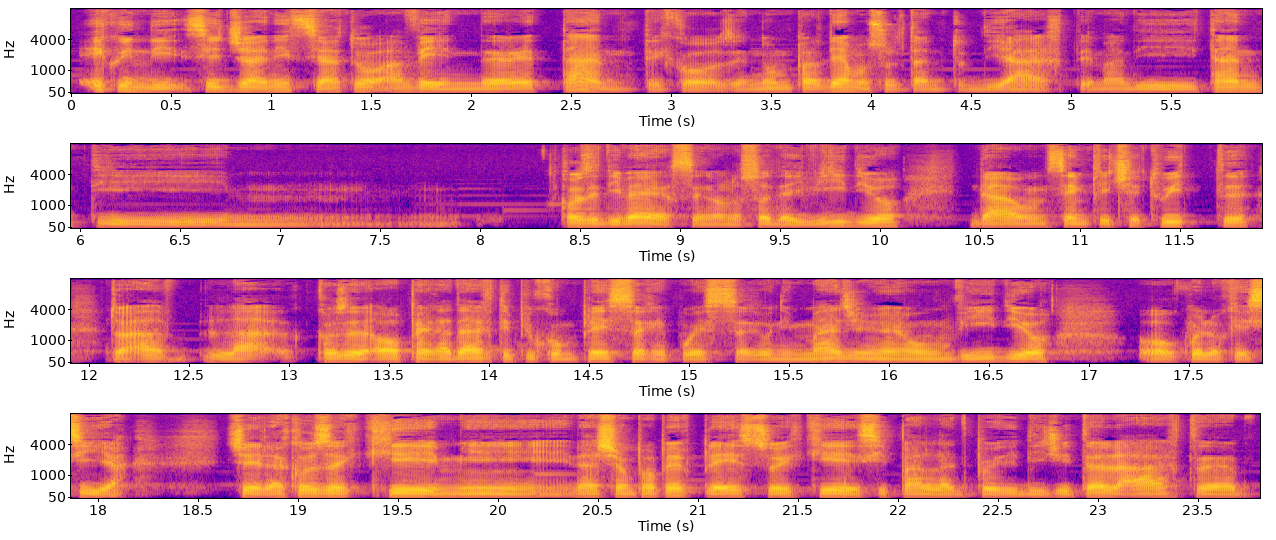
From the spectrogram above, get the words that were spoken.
e quindi si è già iniziato a vendere tante cose, non parliamo soltanto di arte, ma di tanti... Cose diverse, non lo so, dai video, da un semplice tweet, la cosa, opera d'arte più complessa che può essere un'immagine o un video o quello che sia. Cioè la cosa che mi lascia un po' perplesso è che si parla poi di digital art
